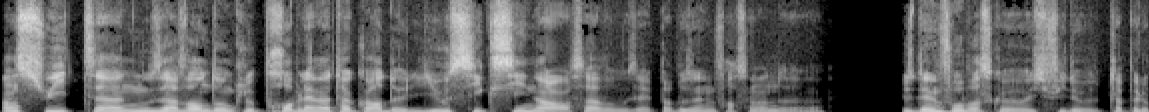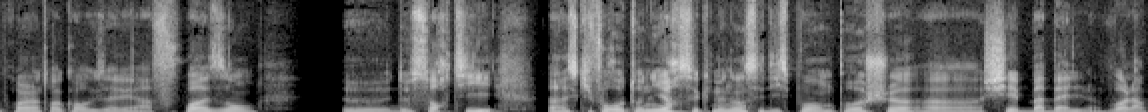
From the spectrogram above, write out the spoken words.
Ensuite, nous avons donc le problème accord de Liu Sixin. Alors ça, vous n'avez pas besoin forcément de plus d'infos parce qu'il suffit de taper le problème accord vous avez à foison de, sortie. Euh, ce qu'il faut retenir, c'est que maintenant c'est dispo en poche euh, chez Babel. Voilà.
